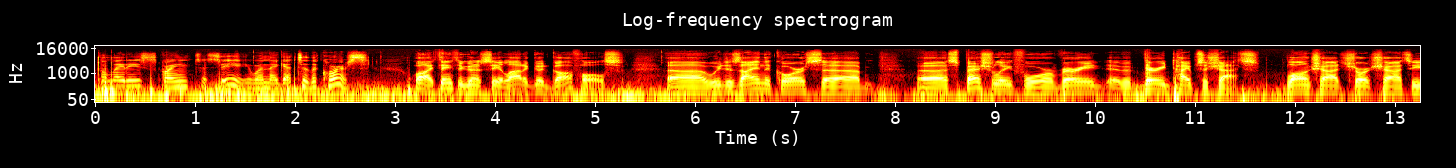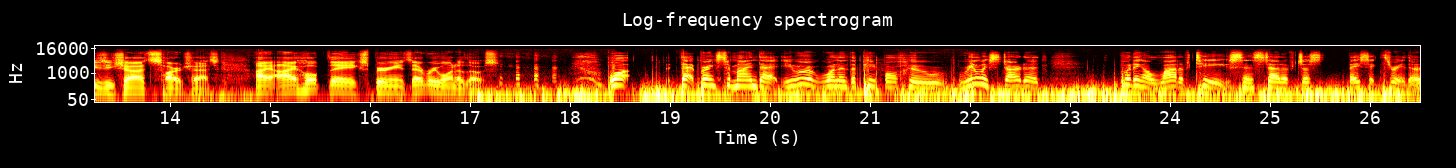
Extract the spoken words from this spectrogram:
the ladies going to see when they get to the course? Well, I think they're going to see a lot of good golf holes. Uh, we designed the course uh, uh, especially for varied, uh, varied types of shots. Long shots, short shots, easy shots, hard shots. I, I hope they experience every one of those. well, that brings to mind that you were one of the people who really started putting a lot of tees instead of just basic three. There,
